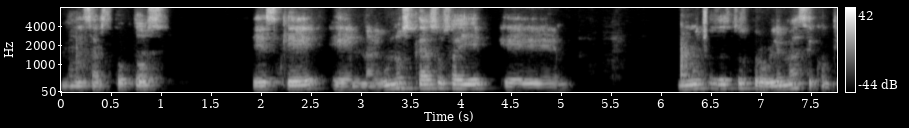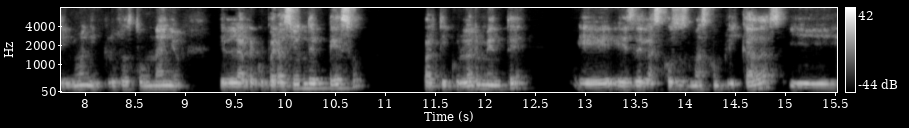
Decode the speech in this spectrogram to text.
no de SARS-CoV-2, es que en algunos casos hay eh, muchos de estos problemas se continúan incluso hasta un año. La recuperación de peso, particularmente, eh, es de las cosas más complicadas y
